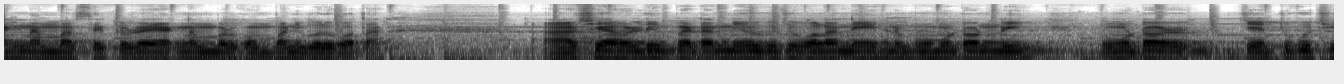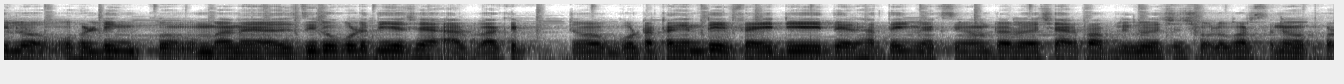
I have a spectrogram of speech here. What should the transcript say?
এক নাম্বার সেক্টরের এক নাম্বার কোম্পানি বলে কথা। আর শেয়ার হোল্ডিং প্যাটার্ন নিয়েও কিছু বলার নেই, এখানে প্রোমোটর নেই। প্রোমোটর যেটুকু ছিল হোল্ডিং মানে জিরো করে দিয়েছে, আর বাকি গোটাটা কিন্তু এফআইডিএদের হাতেই ম্যাক্সিমামটা রয়েছে, আর পাবলিক রয়েছে ষোলো পার্সেন্টের ওপর,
